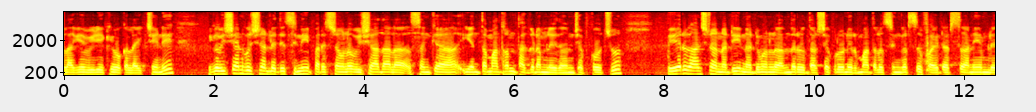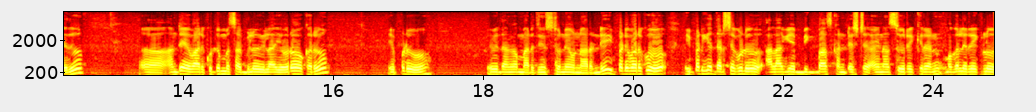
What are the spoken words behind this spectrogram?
అలాగే వీడియోకి ఒక లైక్ చేయండి. ఇక విషయానికి వచ్చినట్లయితే సినీ పరిశ్రమలో విషాదాల సంఖ్య ఎంత మాత్రం తగ్గడం లేదు అని చెప్పుకోవచ్చు. పేరుగాంచిన నటి నటిమణులు అందరూ దర్శకులు నిర్మాతలు సింగర్స్ ఫైటర్స్ అని ఏం లేదు. అంటే వారి కుటుంబ సభ్యులు ఇలా ఎవరో ఒకరు ఎప్పుడు ఈ విధంగా మరణిస్తూనే ఉన్నారండి. ఇప్పటి వరకు ఇప్పటికే దర్శకుడు అలాగే బిగ్ బాస్ కంటెస్ట్ అయిన సూర్యకిరణ్ మొగలి రేకులు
